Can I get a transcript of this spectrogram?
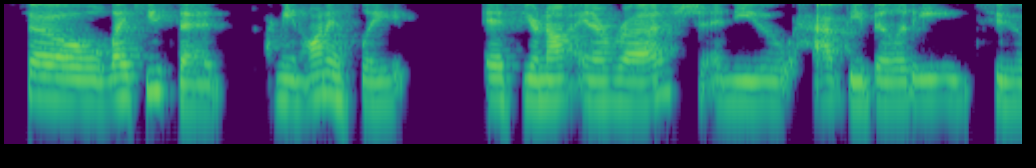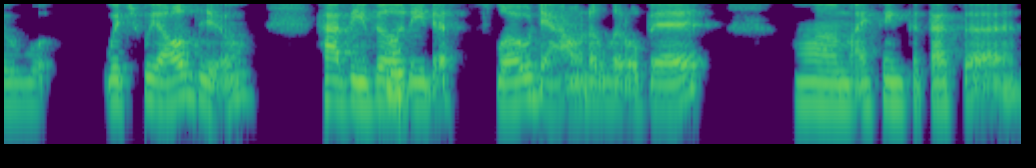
So, like you said, I mean, honestly, if you're not in a rush and you have the ability to which we all do have the ability to slow down a little bit um, i think that that's a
